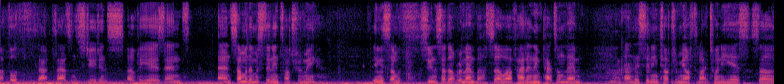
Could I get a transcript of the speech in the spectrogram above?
I've taught thousands of students over the years, and and some of them are still in touch with me. Even some of the students I don't remember. So I've had an impact on them, okay. and they're still in touch with me after like 20 years. So.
